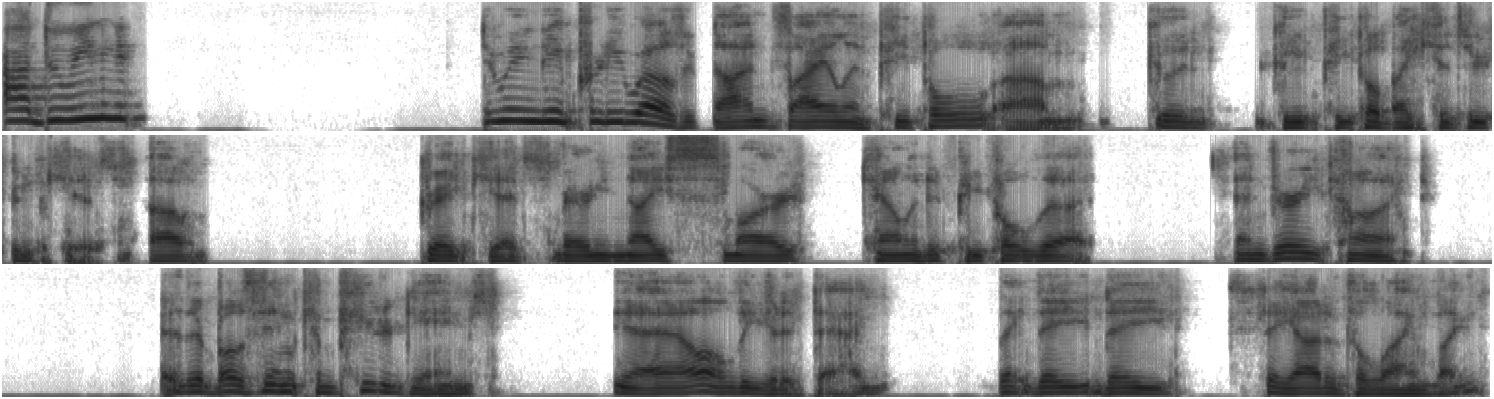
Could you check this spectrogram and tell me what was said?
are doing? Doing pretty well. They're non-violent people, um, good, good people. My kids are good kids. Um, great kids, very nice, smart, talented people that, and very kind. They're both in computer games. Yeah, I'll leave it at that. They, they, they stay out of the limelight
